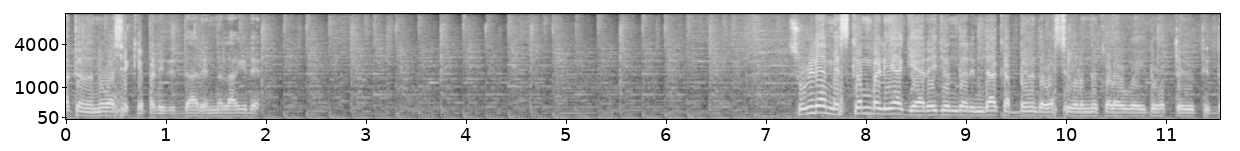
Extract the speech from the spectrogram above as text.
ಆತನನ್ನು ವಶಕ್ಕೆ ಪಡೆದಿದ್ದಾರೆ ಎನ್ನಲಾಗಿದೆ. ಸುಳ್ಯ ಮೆಸ್ಕಂಬಳಿಯ ಗ್ಯಾರೇಜ್ ಒಂದರಿಂದ ಕಬ್ಬಿಣದ ವಸ್ತುಗಳನ್ನು ಕಳವುಗೈದು ಹೊತ್ತೊಯ್ಯುತ್ತಿದ್ದ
